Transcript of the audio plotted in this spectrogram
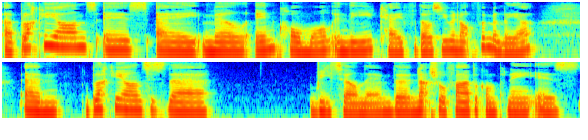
Uh, Blacker Yarns is a mill in Cornwall in the UK, for those of you who are not familiar. Um, Blacker Yarns is their retail name. The Natural Fibre Company is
